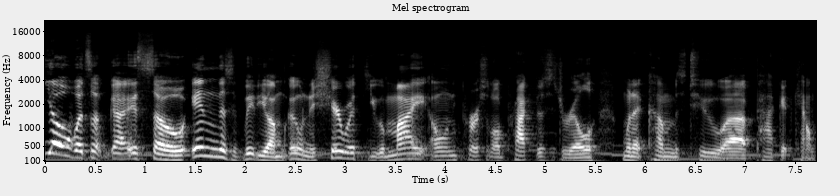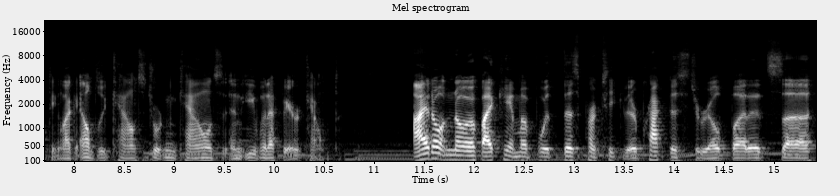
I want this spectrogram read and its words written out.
Yo, what's up guys? So in this video, I'm going to share with you my own personal practice drill when it comes to uh, packet counting, like Elmsley counts, Jordan counts, and even a fair count. I don't know if I came up with this particular practice drill, but it's uh,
